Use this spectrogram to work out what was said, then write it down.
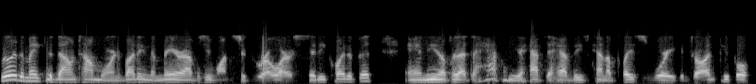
Really to make the downtown more inviting. The mayor obviously wants to grow our city quite a bit, and you know for that to happen, you have to have these kind of places where you can draw in people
